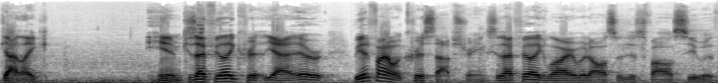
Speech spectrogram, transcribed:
got like him because I feel like Chris, yeah, er, we had to find out what Kristaps drinks because I feel like Lauri would also just follow suit with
